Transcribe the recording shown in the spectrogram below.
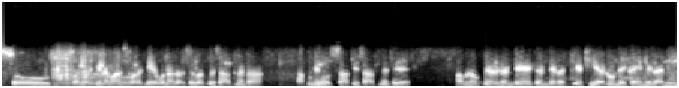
सो फजर की नमाज़ पढ़ के वो नगर सेवक भी साथ में था अपने कुछ साथी साथ में थे। हम लोग डेढ़ घंटे एक घंटे तक के ठिया ढूंढे कहीं मिला नहीं।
